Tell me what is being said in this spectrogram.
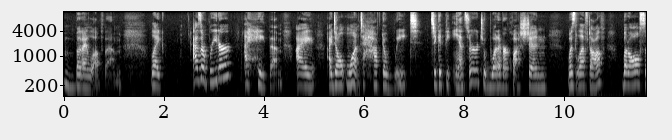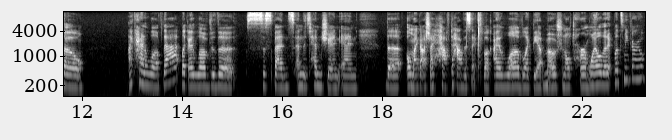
but I love them. Like, as a reader, I hate them. I, I don't want to have to wait to get the answer to whatever question was left off, but also I kind of love that. Like I love the suspense and the tension and the oh my gosh I have to have this next book. I love like the emotional turmoil that it puts me through.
